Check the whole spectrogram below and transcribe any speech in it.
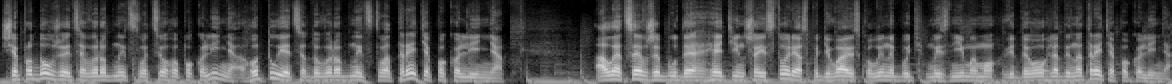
ще продовжується виробництво цього покоління, готується до виробництва третє покоління. Але це вже буде геть інша історія. Сподіваюсь, коли-небудь ми знімемо відеогляди на третє покоління.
